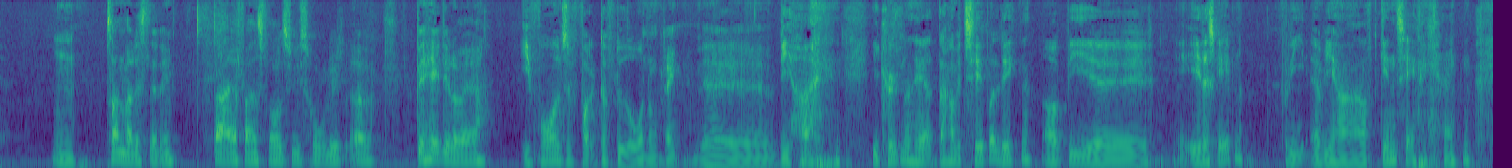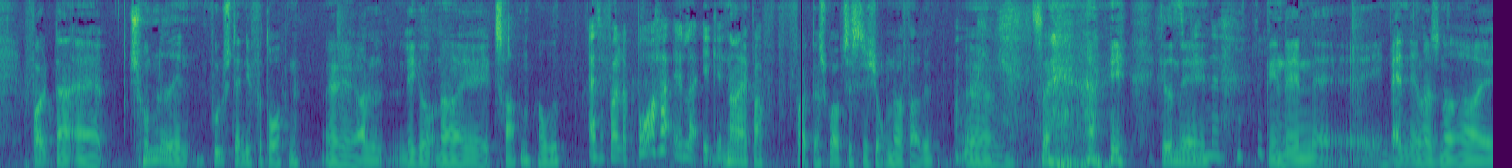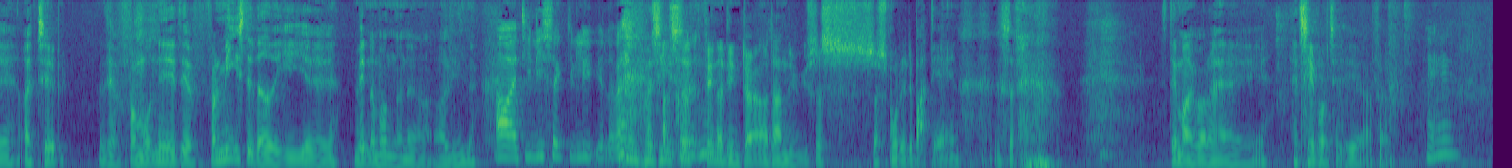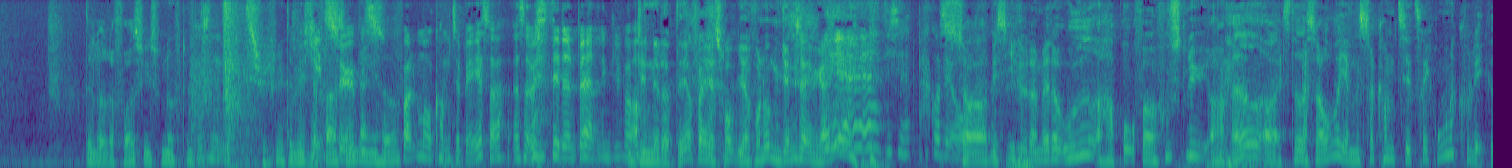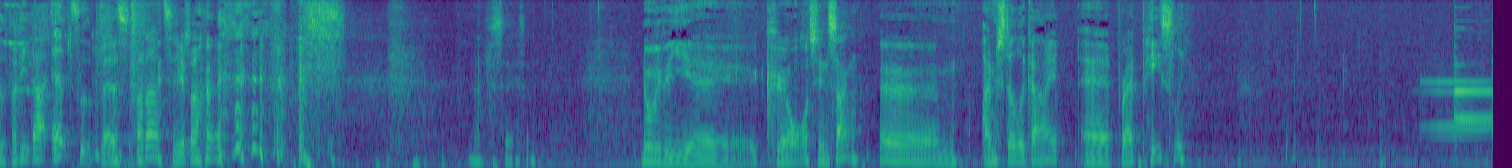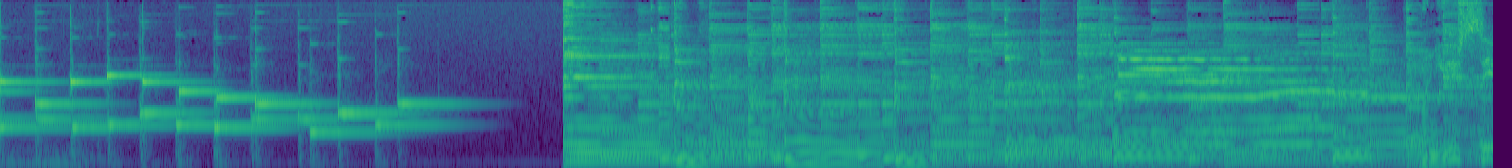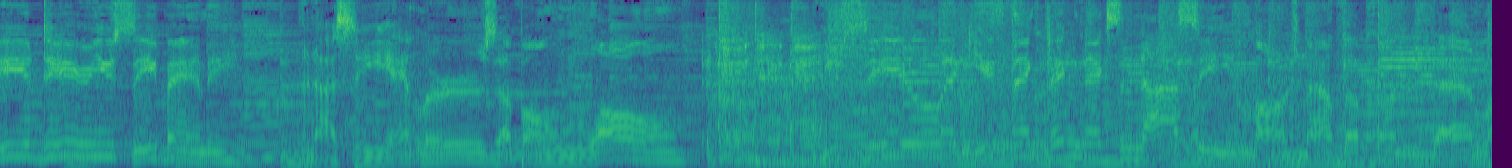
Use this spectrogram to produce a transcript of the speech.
Mm. sådan var det slet ikke. Der er faktisk forholdsvis roligt, og behageligt at være. I forhold til folk, der flyder rundt omkring. Øh, vi har i køkkenet her, der har vi tæpper liggende op i øh, et af skabene. Fordi at vi har haft gentagende gange folk, der er tumlet ind fuldstændig fordrukne øh, og ligget under øh, trappen herude. Altså folk, der bor her, eller ikke? Nej, bare folk, der skulle op til stationen og faret ind. Okay. Øh, så har vi givet med en, en, øh, en vand eller sådan noget og, øh, og et tæppe. Det har formodentlig det har for det meste været i øh, vintermånederne og, og lignende. Og er de lige søgt i ly, eller hvad? Ja, præcis, så finder de en dør, og der er en lys, og så smutter det bare derind. Så, så det er meget godt at have, øh, have tæpper til i hvert fald. Ja, Det lyder da forholdsvis fornuftigt. det er sådan Det synes vi. Det vidste jeg faktisk ikke engang, jeg service. havde. Folk må komme tilbage så, altså hvis det er den behandling, de får. Det er netop derfor, jeg tror, vi har fundet dem gentagende gang. Ja, ja, de siger, bare gå derover. Så hvis I lytter med derude og har brug for husly og mad og et sted at sove, jamen så kom til 3 kroner kollegiet, fordi der er altid plads, og der er tæpper. Nu vil vi øh, køre over til en sang. Øh, I'm Still a Guy af Brad Paisley. I see antlers up on the wall. When you see a lake, you think picnics, and I see a largemouth up under that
